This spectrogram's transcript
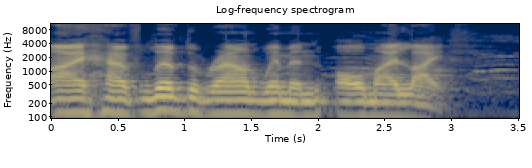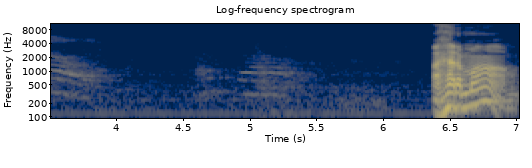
I have lived around women all my life. I had a mom.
